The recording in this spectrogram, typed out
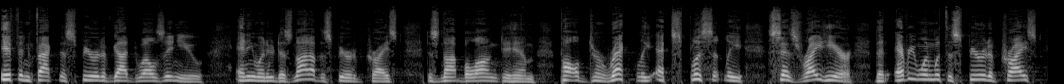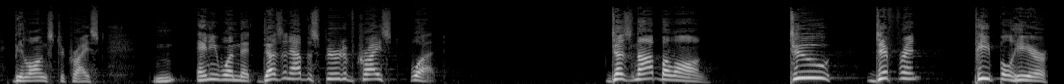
If in fact the Spirit of God dwells in you, anyone who does not have the Spirit of Christ does not belong to him. Paul directly, explicitly says right here that everyone with the Spirit of Christ belongs to Christ. Anyone that doesn't have the Spirit of Christ, what? Does not belong. Two different people here.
